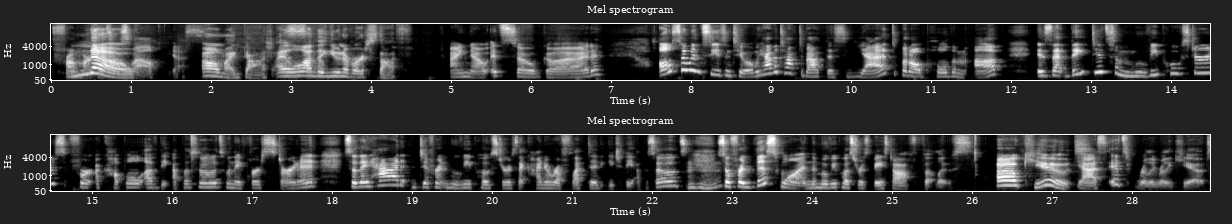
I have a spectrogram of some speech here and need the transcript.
from Markets No. as well. Yes. Oh my gosh. I love the universe stuff. I know. It's so good. Also in season two, and we haven't talked about this yet, but I'll pull them up, is that they did some movie posters for a couple of the episodes when they first started. So they had different movie posters that kind of reflected each of the episodes. Mhm. So for this one, the movie poster is based off Footloose. Oh, cute. Yes, it's really, really cute.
